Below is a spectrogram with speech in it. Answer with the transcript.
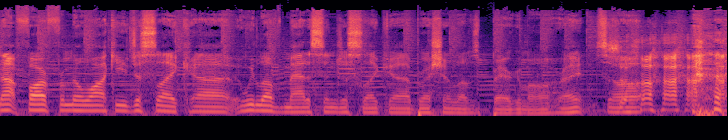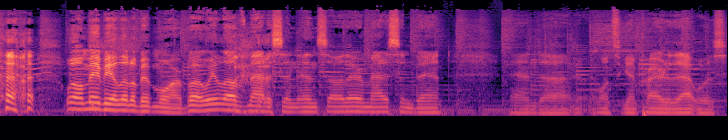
not far from Milwaukee. Just like uh, we love Madison, just like uh, Brescia loves Bergamo, right? So, well, maybe a little bit more, but we love Madison, and so they're a Madison band. And uh, once again, prior to that was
